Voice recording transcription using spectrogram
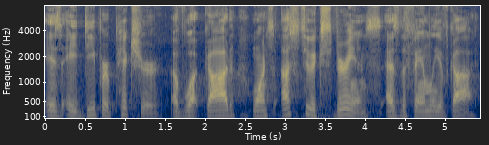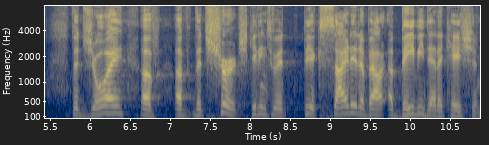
is a deeper picture of what God wants us to experience as the family of God. The joy of, of the church getting to be excited about a baby dedication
